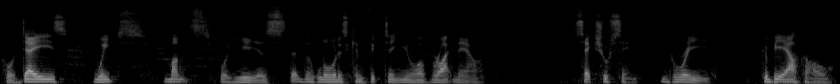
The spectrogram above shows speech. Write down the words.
for days, weeks, months, or years that the Lord is convicting you of right now. Sexual sin, greed, could be alcohol,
